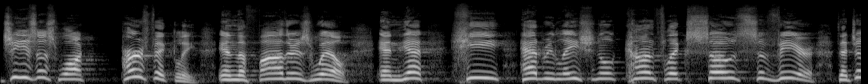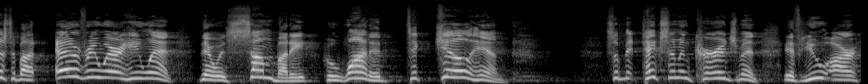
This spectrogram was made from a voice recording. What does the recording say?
Jesus walked perfectly in the Father's will, and yet he had relational conflict so severe that just about everywhere he went, there was somebody who wanted to kill him. So take some encouragement. If you are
